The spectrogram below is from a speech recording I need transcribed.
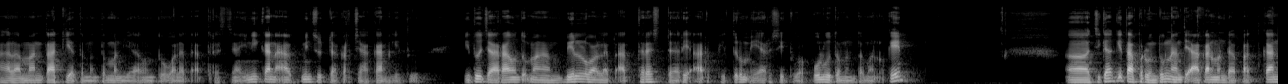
halaman tadi ya teman-teman ya untuk wallet addressnya. Ini kan admin sudah kerjakan gitu. Itu cara untuk mengambil wallet address dari Arbitrum ERC20 teman-teman oke? E, jika kita beruntung nanti akan mendapatkan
